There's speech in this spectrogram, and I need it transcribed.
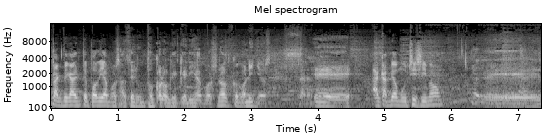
prácticamente podíamos hacer un poco lo que queríamos, ¿no? Como niños. Eh, ha cambiado muchísimo. Eh,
